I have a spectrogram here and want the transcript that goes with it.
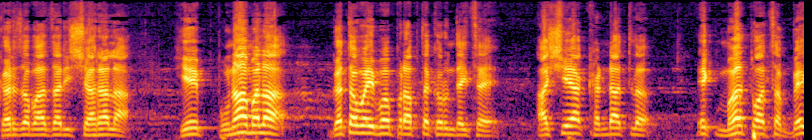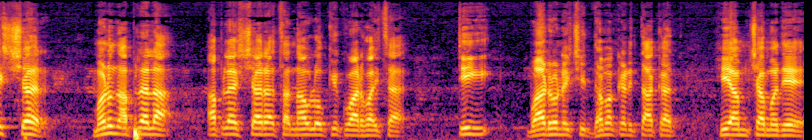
कर्जबाजारी शहराला हे पुन्हा मला गतवैभव प्राप्त करून द्यायचं आहे आशिया खंडातलं एक महत्वाचं बेस्ट शहर म्हणून आपल्याला आपल्या शहराचा नावलौकिक वाढवायचा ती वाढवण्याची धमक आणि ताकद ही आमच्यामध्ये आहे.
